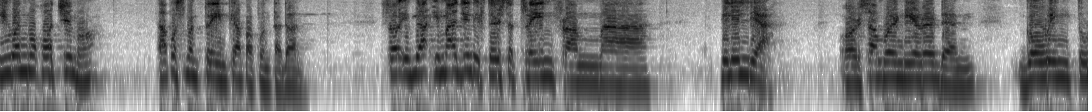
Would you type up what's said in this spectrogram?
iwan mo kotse mo, tapos mag-train ka papunta doon. So ima- imagine if there's a train from uh, Pililla or somewhere nearer than going to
